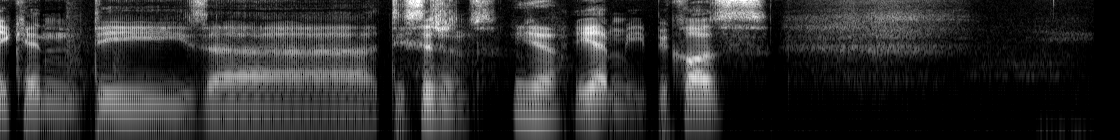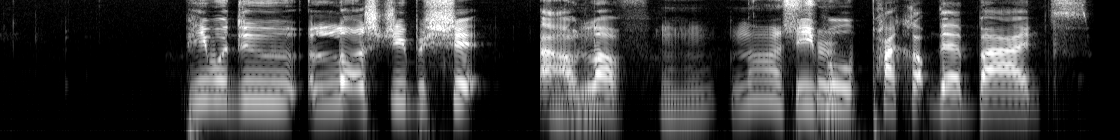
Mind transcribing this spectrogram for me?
making these uh, decisions. Yeah. You get me? Because people do a lot of stupid shit out of Mhm. love. Mm-hmm. No, People pack up their bags,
